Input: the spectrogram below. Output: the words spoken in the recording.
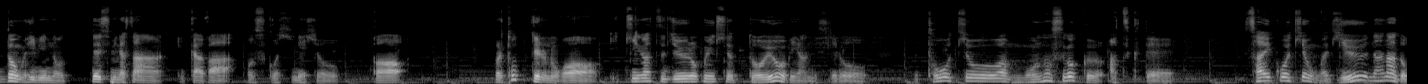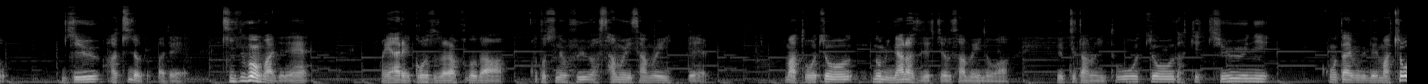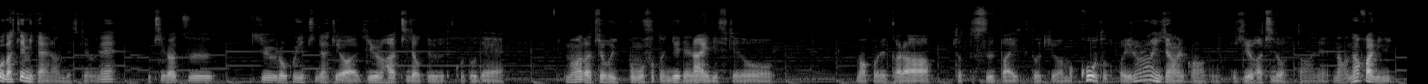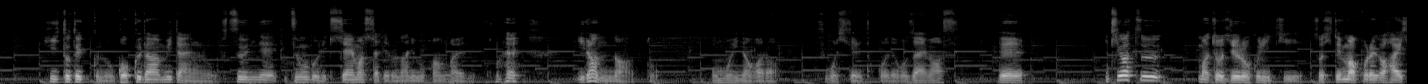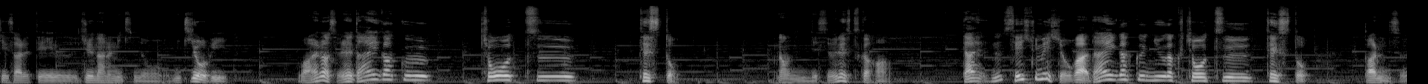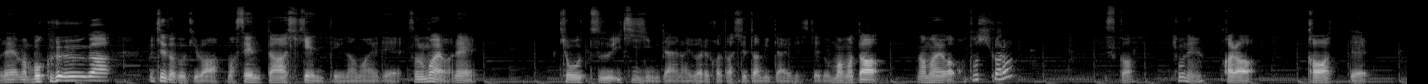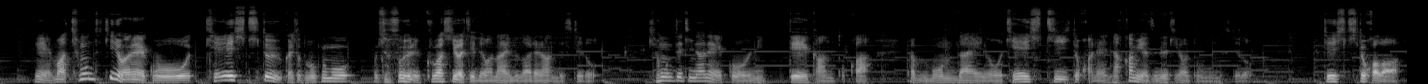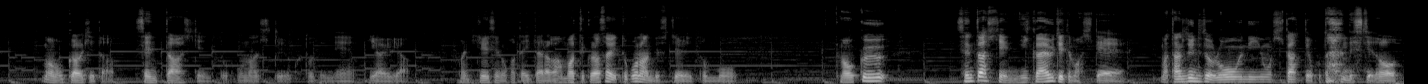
どうも日々のです。皆さん、いかがお過ごしでしょうか？これ撮ってるのが1月16日の土曜日なんですけど、東京はものすごく暑くて、最高気温が17度、18度とかで、昨日までね、やれ5度だ6度だ、今年の冬は寒い寒いって、まあ東京のみならずですけど寒いのは言ってたのに、東京だけ急にこのタイミングで、まあ今日だけみたいなんですけどね、1月16日だけは18度ということで、まだ今日一歩も外に出てないですけど、まあこれからちょっとスーパー行くときは、まあコートとかいらないんじゃないかなと思って18度だったらね、なんか中にヒートテックの極暖みたいなのを普通にね、いつも通り着ちゃいましたけど何も考えず。これ、いらんなと思いながら過ごしているところでございます。で、1月、まあ今日16日、そしてまあこれが配信されている17日の日曜日あれなんですよね、大学共通テストなんですよね、2日間。大、ん？正式名称が大学入学共通テストがあるんですよね。まあ、僕が受けた時は、まあ、センター試験っていう名前で、その前はね、共通一時みたいな言われ方してたみたいですけど、まあ、また名前が今年からですか？去年から変わって、ねまあ基本的にはね、こう、形式というか、ちょっと僕も、そういうのに詳しいわけではないのであれなんですけど、基本的なね、こう、日程感とか、多分問題の形式とかね、中身は全然違うと思うんですけど、形式とかは、まあ僕が受けたセンター試験と同じということでね、いやいや、まあ、受験生の方いたら頑張ってくださいとこなんですけれども、まあ、僕、センター試験2回受けてまして、まあ単純に言うと浪人をしたってことなんですけど、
